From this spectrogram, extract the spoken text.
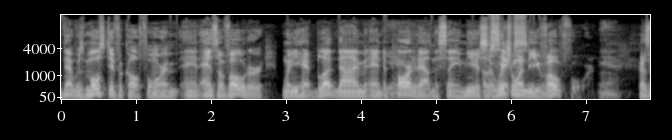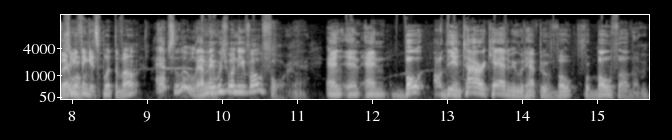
that was most difficult for him, and as a voter, when he had Blood Diamond and Yeah. Departed out in the same year. So 06. which one do you vote for? Yeah. Because they So were you think it split the vote? Absolutely. I mean, which one do you vote for? Yeah. And and and both uh, the entire academy would have to vote for both of them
